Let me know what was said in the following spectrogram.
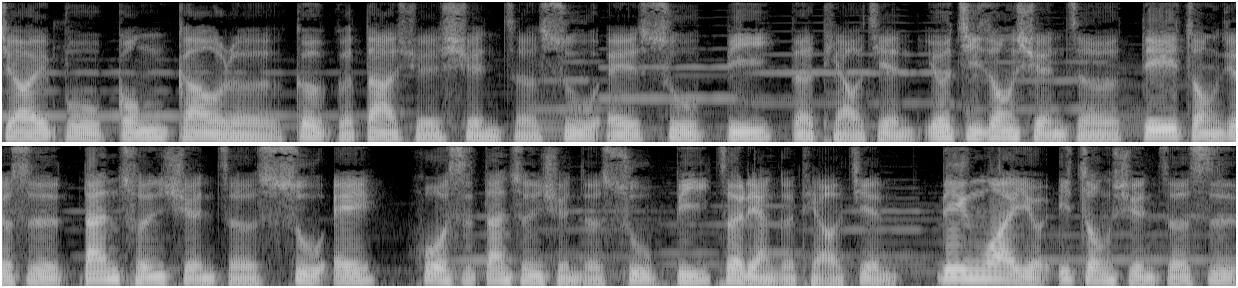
教育部公告了各个大学选择数 A、数 B 的条件，有几种选择。第一种就是单纯选择数 A，或是单纯选择数 B 这两个条件。另外有一种选择是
